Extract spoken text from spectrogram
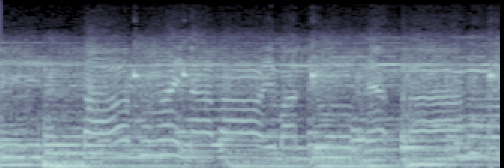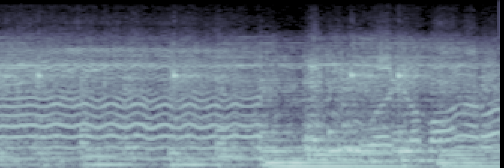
យតើថ្ងៃណាឡើយបានយល់អ្នកត្រាចិត្តព្រួយច្របល់រ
